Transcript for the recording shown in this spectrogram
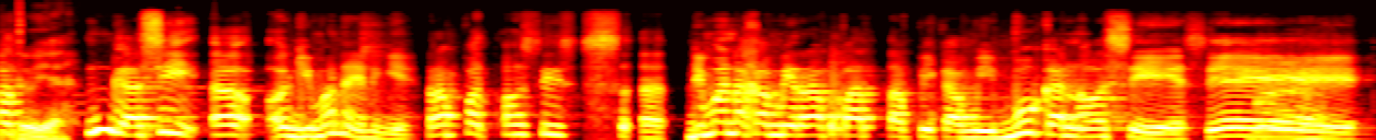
Selamat gitu ya? Enggak sih, eh, oh, gimana ini ya? Rapat OSIS. eh, di mana kami rapat tapi kami bukan OSIS. Yeay.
